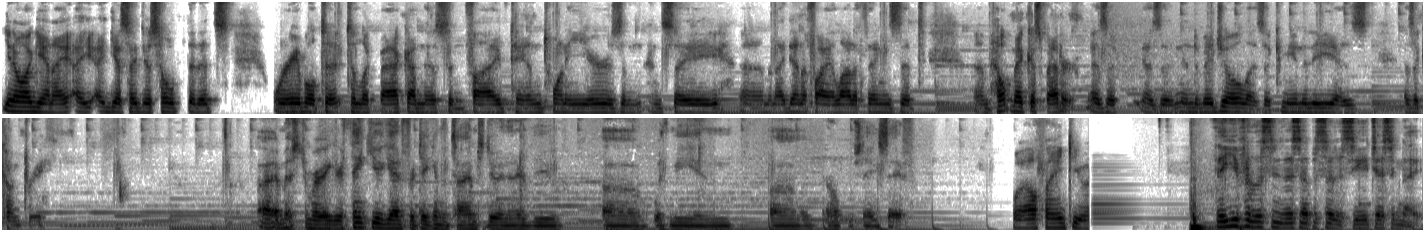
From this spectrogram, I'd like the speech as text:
you know, again, I, I, I, guess I just hope that it's we're able to, to look back on this in 5, 10, 20 years and, and say um, and identify a lot of things that um, help make us better as a as an individual, as a community, as as a country. All right, Mr. Merager, thank you again for taking the time to do an interview uh, with me, and uh, I hope you're staying safe. Well, thank you. Thank you for listening to this episode of CHS Ignite.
